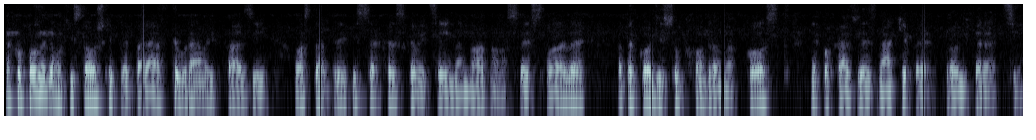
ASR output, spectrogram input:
Ako pogledamo histološke preparate, u ranoj fazi osteoartritisa hrskavica ima normalno sve slojeve, a takođe subhondralna kost ne pokazuje znake proliferacije.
